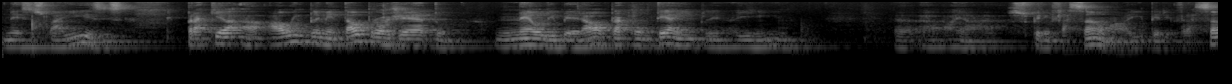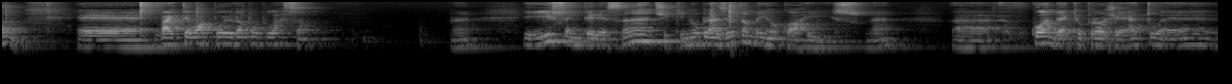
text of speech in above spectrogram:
nesses países para que a, ao implementar o projeto neoliberal para conter a, a, a, superinflação, a hiperinflação, é, vai ter o apoio da população. Né? E isso é interessante que no Brasil também ocorre isso. Né? Ah, quando é que o projeto é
